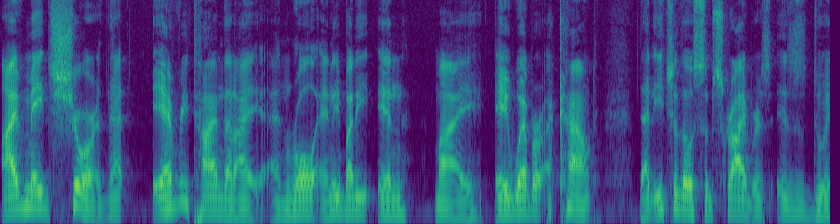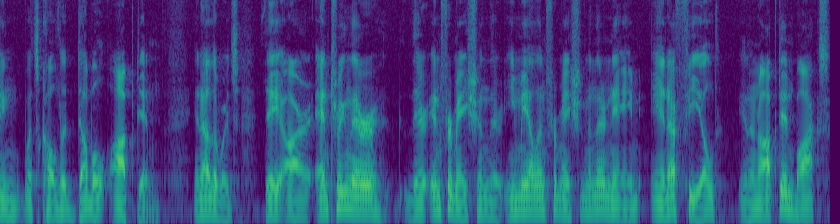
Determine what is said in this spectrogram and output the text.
I've made sure that every time that I enroll anybody in my Aweber account, that each of those subscribers is doing what's called a double opt-in. In other words, they are entering their their information, their email information and their name in a field in an opt-in box,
